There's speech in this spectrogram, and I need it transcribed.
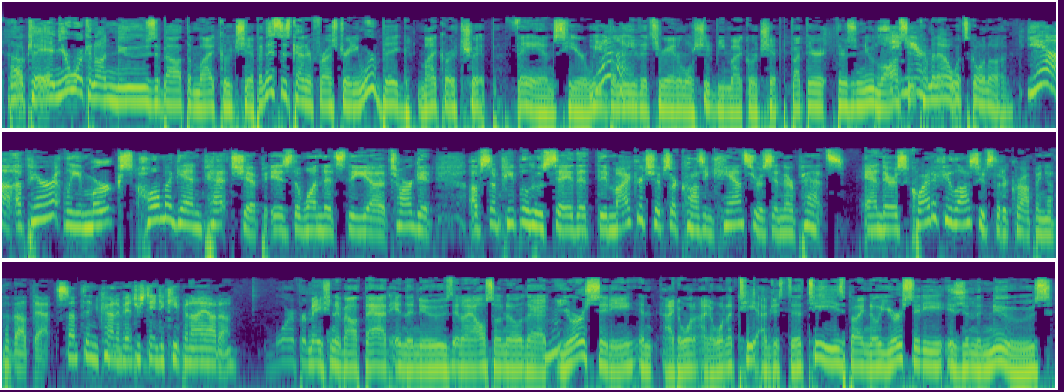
Okay, and you're working on news about the microchip, and this is kind of frustrating. We're big microchip fans here. We Yeah. believe that your animal should be microchipped, but there, there's a new lawsuit coming out. What's going on? Yeah, apparently Merck's Home Again pet chip is the one that's the uh, target of some people who say that the microchips are causing cancers in their pets. And there's quite a few lawsuits that are cropping up about that. Something kind of interesting to keep an eye out on. More information about that in the news, and I also know that your city, and I don't want, I don't want to tease, I'm just a tease, but I know your city is in the news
